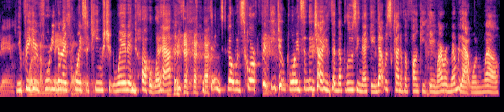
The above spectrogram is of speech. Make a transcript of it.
Game. You figured 49 points game. the team should win. And no, what happens? the Saints go and score 52 points, and the Giants end up losing that game. That was kind of a funky game. I remember that one well.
